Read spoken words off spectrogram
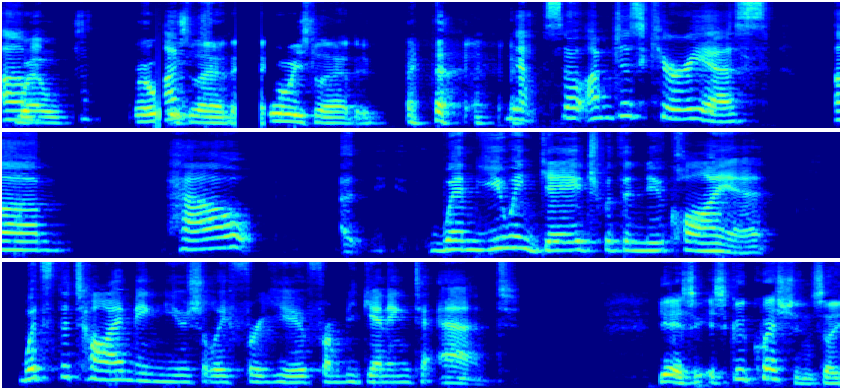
Um, well, we're always I'm, learning. We're always learning. yeah. So I'm just curious, um, how uh, when you engage with a new client, what's the timing usually for you from beginning to end? Yeah, it's, it's a good question. So,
